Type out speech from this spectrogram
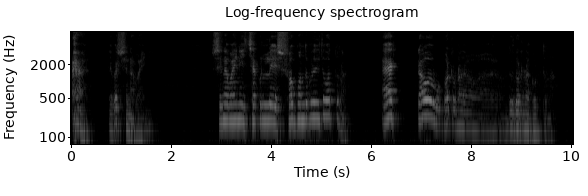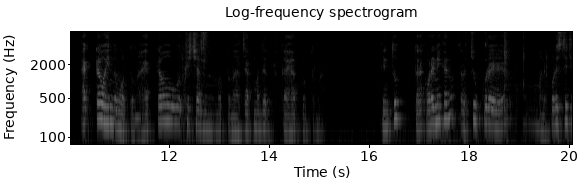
এবার সেনাবাহিনী। সেনাবাহিনী ইচ্ছা করলে সব বন্ধ করে দিতে পারতো না। একটাও ঘটনা, দুর্ঘটনা ঘটতো না। একটাও হিন্দু মরতো না, একটাও খ্রিস্টান মরতো না, চাকমাদের গায়ে হাত পড়তো না। কিন্তু তারা করেনি কেন? তারা চুপ করে মানে পরিস্থিতি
